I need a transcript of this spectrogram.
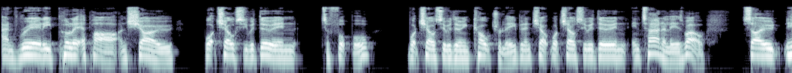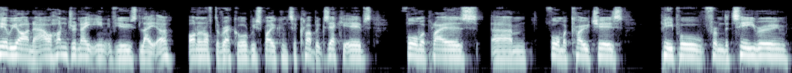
and really pull it apart and show what Chelsea were doing to football, what Chelsea were doing culturally, but then what Chelsea were doing internally as well. So here we are now, 180 interviews later, on and off the record. We've spoken to club executives, former players, um, former coaches, people from the tea room,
